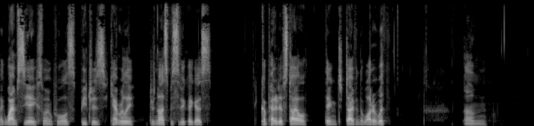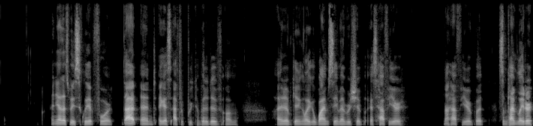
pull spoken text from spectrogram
like YMCA swimming pools, beaches, you can't really. There's not a specific, I guess, competitive style thing to dive in the water with. Um, and yeah, that's basically it for that. And I guess after pre-competitive, um, I ended up getting like a YMCA membership. I guess half a year not half a year, but sometime later.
